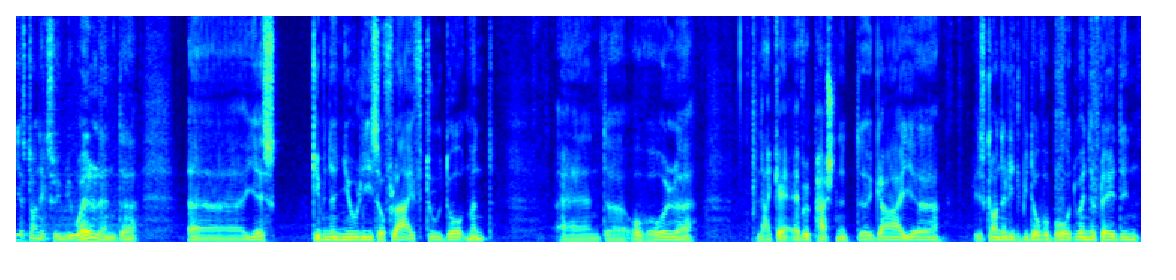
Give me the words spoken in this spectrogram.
He has done extremely well, and uh, uh, he has given a new lease of life to Dortmund. And uh, overall, uh, like every passionate uh, guy, uh, he's gone a little bit overboard when they played in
